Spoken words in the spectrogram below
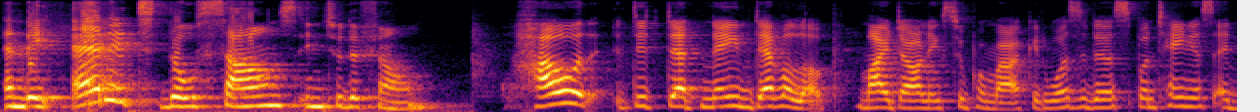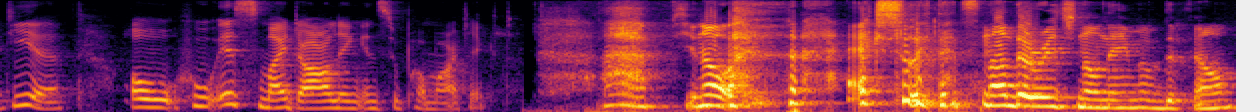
and they edit those sounds into the film. How did that name develop, My Darling Supermarket? Was it a spontaneous idea? Or who is My Darling in Supermarket? Ah, you know, actually, that's not the original name of the film.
